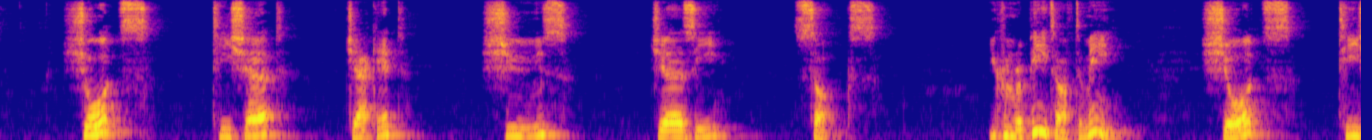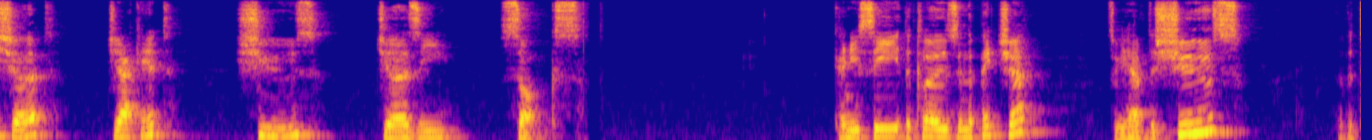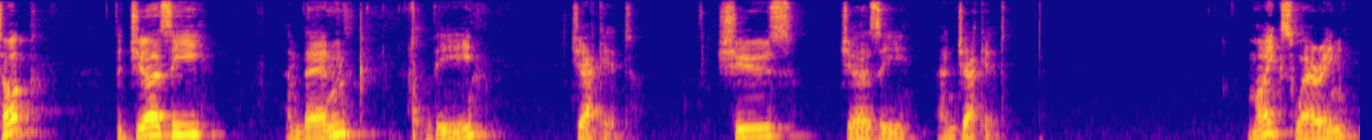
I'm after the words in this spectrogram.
Shorts, t-shirt, jacket, shoes, jersey, socks. You can repeat after me. Shorts, t-shirt, jacket, shoes, jersey, socks. Can you see the clothes in the picture? So we have the shoes at the top, the jersey, and then the jacket. Shoes, jersey, and jacket. Mike's wearing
